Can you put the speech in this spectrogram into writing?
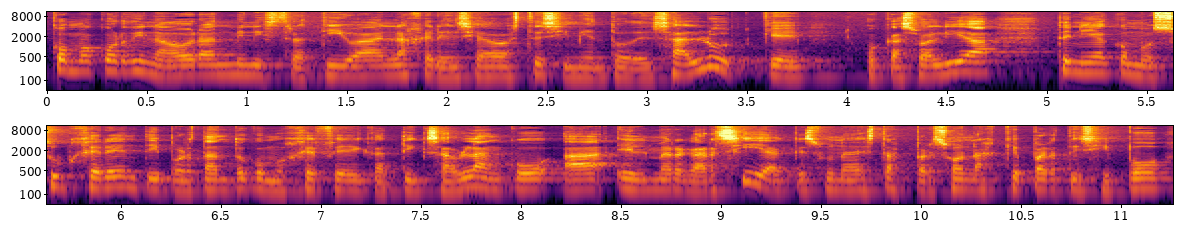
como coordinadora administrativa en la gerencia de abastecimiento de salud, que, o casualidad, tenía como subgerente y por tanto como jefe de Catixa Blanco a Elmer García, que es una de estas personas que participó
